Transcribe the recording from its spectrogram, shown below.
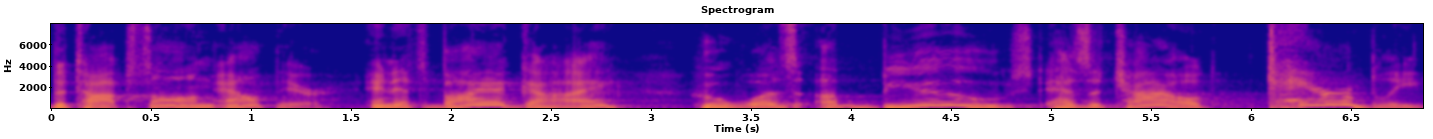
the top song out there. And it's by a guy who was abused as a child, terribly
